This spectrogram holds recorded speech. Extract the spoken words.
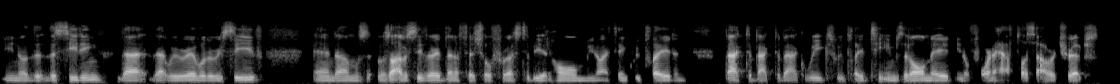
you know, the, the seating that, that we were able to receive. And um, was, was obviously very beneficial for us to be at home. You know, I think we played in back to back to back weeks. We played teams that all made, you know, four and a half plus hour trips.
